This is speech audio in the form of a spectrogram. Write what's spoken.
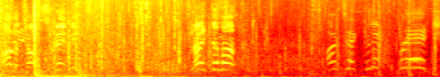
Molotovs ready. Light them up. Cliff bridge!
